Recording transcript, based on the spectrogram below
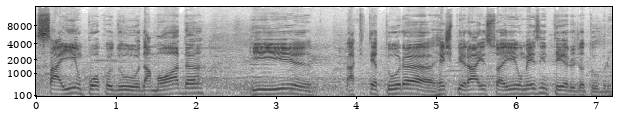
sair um pouco do, da moda e arquitetura respirar isso aí o mês inteiro de outubro.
